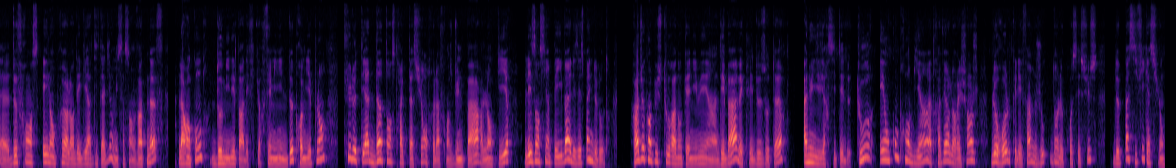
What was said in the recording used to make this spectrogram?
de France et l'empereur lors des guerres d'Italie en 1529. La rencontre, dominée par des figures féminines de premier plan, fut le théâtre d'intenses tractations entre la France d'une part, l'Empire, les anciens Pays-Bas et les Espagnes de l'autre. Radio Campus Tours a donc animé un débat avec les deux auteurs à l'université de Tours et on comprend bien à travers leur échange le rôle que les femmes jouent dans le processus de pacification.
